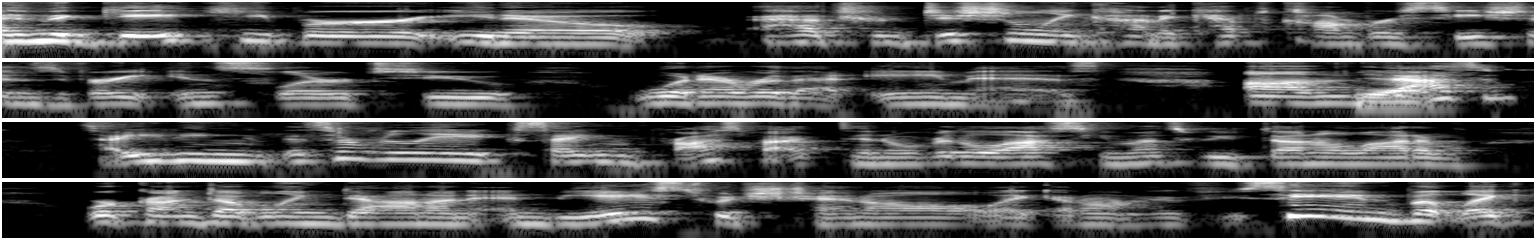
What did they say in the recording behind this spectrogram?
And the gatekeeper, you know, had traditionally kind of kept conversations very insular to whatever that aim is. Um, yeah. That's exciting. That's a really exciting prospect. And over the last few months, we've done a lot of work on doubling down on NBA's Twitch channel. Like, I don't know if you've seen, but like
